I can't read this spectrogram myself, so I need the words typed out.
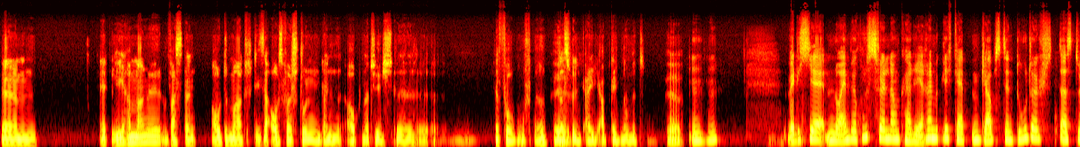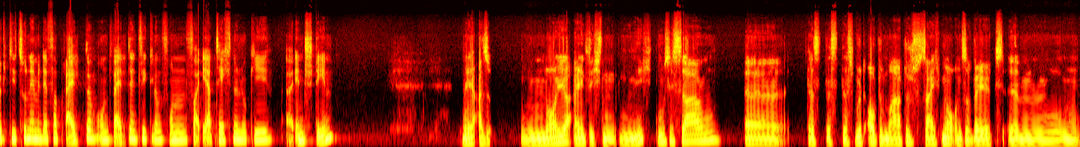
Ähm, äh, Lehrermangel, was dann automatisch diese Ausfallstunden dann auch natürlich äh, hervorruft. Ne? Ja. Das will ich eigentlich abdecken damit. Mhm. Welche neuen Berufsfelder und Karrieremöglichkeiten glaubst denn du, dass durch die zunehmende Verbreitung und Weiterentwicklung von VR-Technologie äh, entstehen? Naja, also neue eigentlich nicht, muss ich sagen. Äh, das, das, das wird automatisch, sag ich mal, unsere Welt ähm,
